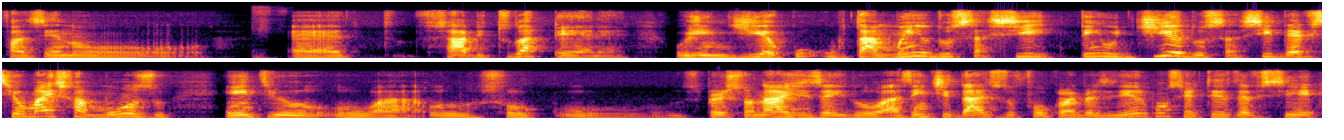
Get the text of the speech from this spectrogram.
Fazendo, é, sabe, tudo a pé, né? Hoje em dia, o, o tamanho do Saci, tem o dia do Saci, deve ser o mais famoso entre o- o- a- os, os personagens aí, do, as entidades do folclore brasileiro, com certeza deve ser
